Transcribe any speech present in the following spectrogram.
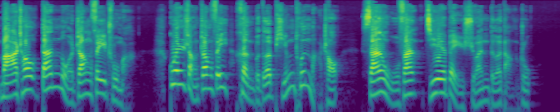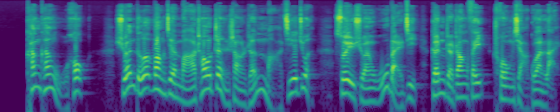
马超单诺张飞出马，关上张飞恨不得平吞马超，三五番皆被玄德挡住。堪堪午后，玄德望见马超阵上人马皆倦，遂选五百骑跟着张飞冲下关来。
